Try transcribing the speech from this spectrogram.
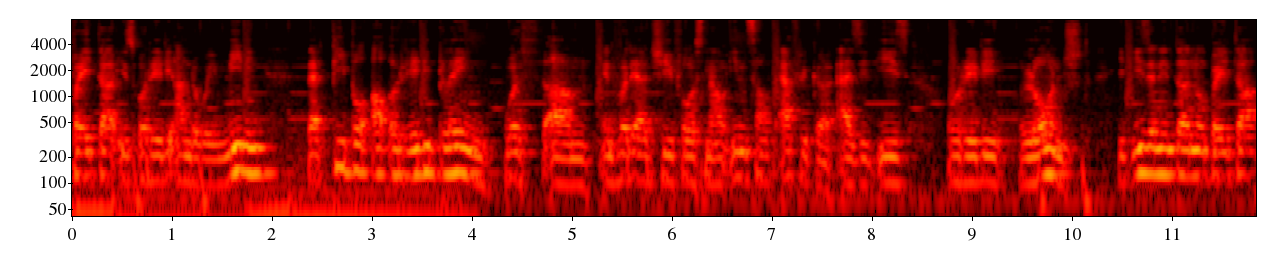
beta is already underway, meaning that people are already playing with um, NVIDIA GeForce Now in South Africa as it is already launched. It is an internal beta.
